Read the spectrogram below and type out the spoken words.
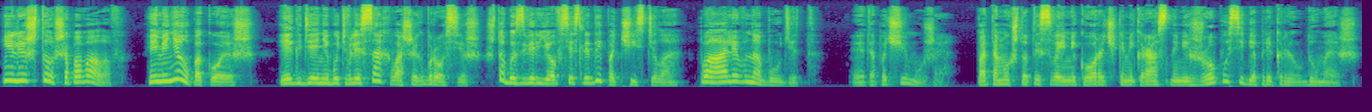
Или что, Шаповалов, и меня упокоишь? И где-нибудь в лесах ваших бросишь, чтобы зверье все следы подчистило. Палевно будет. Это почему же? Потому что ты своими корочками красными жопу себе прикрыл, думаешь?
